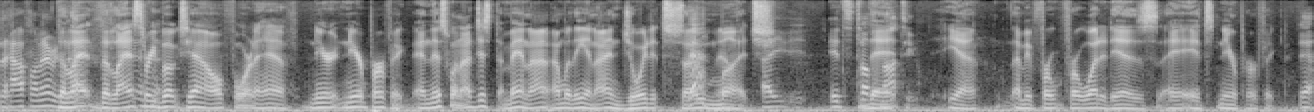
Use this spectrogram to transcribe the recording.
there's half on The, everything. la- the last three books, yeah, all four and a half, near near perfect. And this one, I just man, I, I'm with Ian. I enjoyed it so Yeah. much. I, it's tough that- not to. Yeah, I mean, for for what it is, it's near perfect. Yeah.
